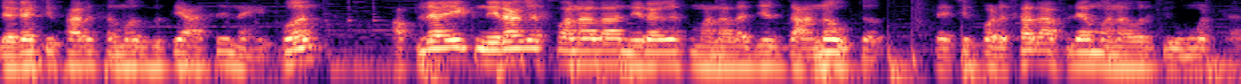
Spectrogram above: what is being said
जगाची फार समज होती असे नाही. पण आपल्या एक निरागसपणाला निरागस मनाला जे जाणवतं त्याचे पडसाद आपल्या मनावरती उमटतात.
